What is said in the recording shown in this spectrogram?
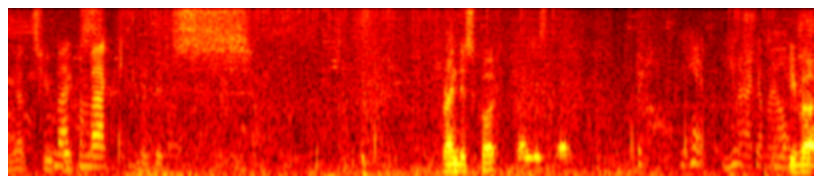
I got two Back, picks. come back. Two picks. Ryan Discord. You can't. Alright, got my ult. D.Va.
